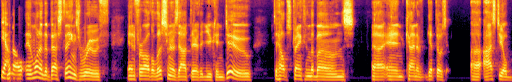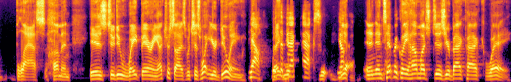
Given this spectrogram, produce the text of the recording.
Yeah. Well, and one of the best things, Ruth, and for all the listeners out there that you can do to help strengthen the bones uh, and kind of get those uh, osteoblasts humming is to do weight bearing exercise, which is what you're doing. Yeah, with right? the backpacks. Yep. Yeah, and and typically, how much does your backpack weigh?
